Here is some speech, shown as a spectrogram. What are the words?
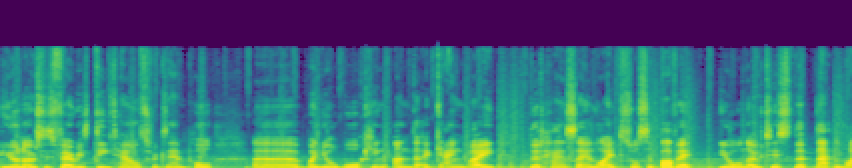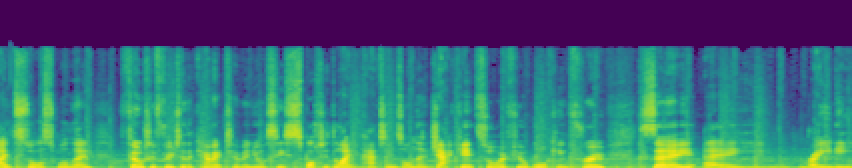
you'll notice various details, for example, uh, when you're walking under a gangway that has say, a light source above it, you'll notice that that light source will then filter through to the character and you'll see spotted light patterns on their jackets. Or if you're walking through say a rainy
